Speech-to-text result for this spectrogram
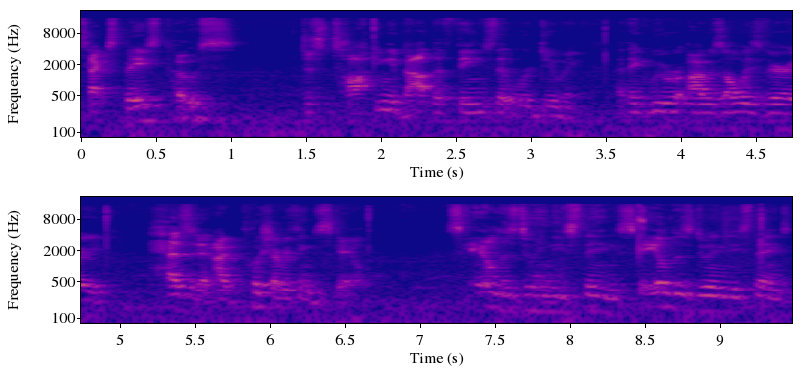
text-based posts, just talking about the things that we're doing. I think we were. I was always very hesitant. I'd push everything to scale. Scaled is doing these things. Scaled is doing these things.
